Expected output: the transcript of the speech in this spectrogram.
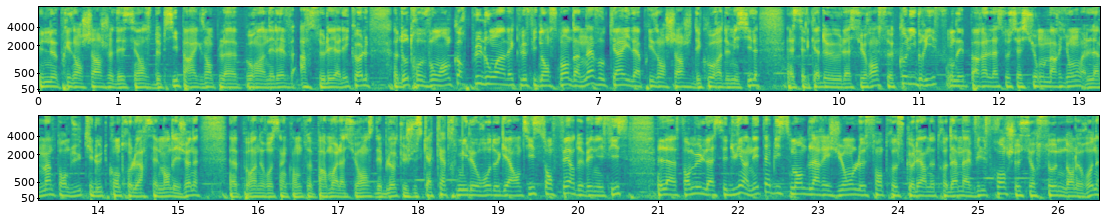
Une prise en charge des séances de psy par exemple pour un élève harcelé à l'école. D'autres vont encore plus loin avec le financement d'un avocat et la prise en charge des cours à domicile. C'est le cas de l'assurance Colibri fondée par l'association Marion La Main Tendue qui lutte contre le harcèlement des jeunes. Pour 1,50€ par mois, l'assurance débloque jusqu'à 4000 euros de garantie sans faire de bénéfices. La formule a séduit un établissement de la région, le centre scolaire Notre-Dame à Villefranche-sur-Saône dans le Rhône,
